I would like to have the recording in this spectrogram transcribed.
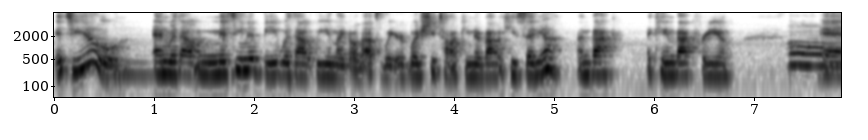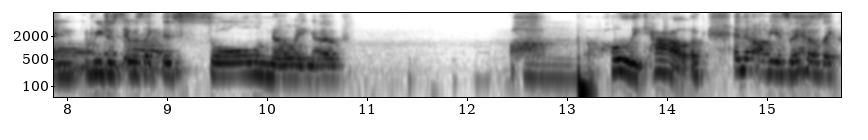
It's you. Mm. and without missing a beat without being like oh that's weird. What is she talking about? He said yeah i'm back. I came back for you. Oh, and we just it was like this soul knowing of oh, mm. Holy cow. Okay. And then obviously I was like,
